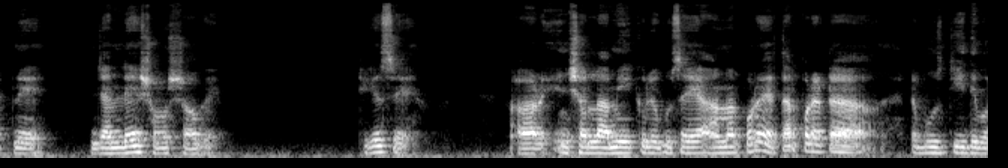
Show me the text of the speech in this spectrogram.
আপনি জানলে সমস্যা হবে, ঠিক আছে? আর ইনশাল্লাহ আমি এগুলো গুছিয়ে আনার পরে, তারপর একটা একটা বুঝ দিয়ে দেবো,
